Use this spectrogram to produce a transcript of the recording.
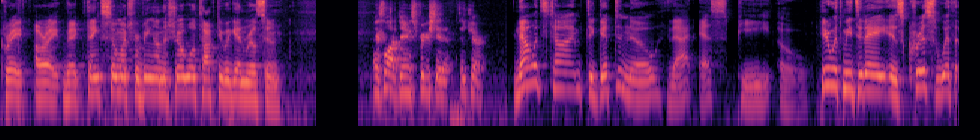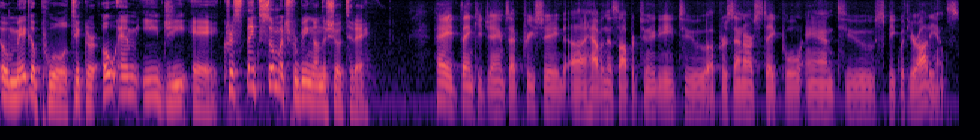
Great. All right, Vic. Thanks so much for being on the show. We'll talk to you again real soon. Thanks a lot, James. Appreciate it. Take care. Now it's time to get to know that SPO. Here with me today is Chris with Omega Pool, ticker OMEGA. Chris, thanks so much for being on the show today. Hey, thank you, James. I appreciate uh, having this opportunity to uh, present our stake pool and to speak with your audience.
